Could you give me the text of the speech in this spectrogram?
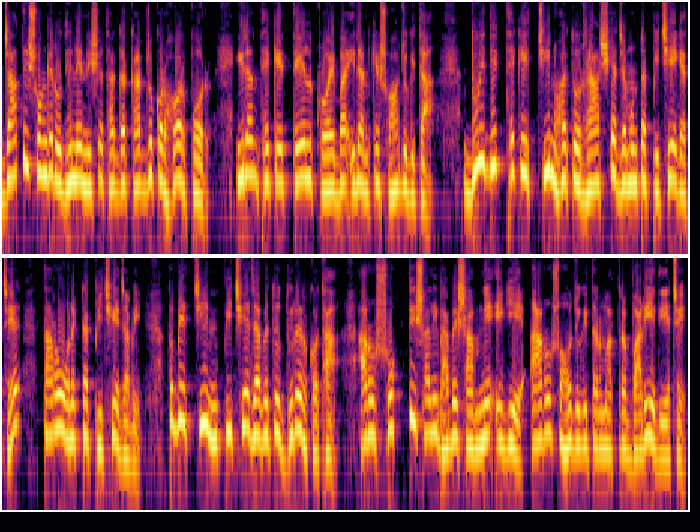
জাতিসংঘের অধীনে নিষেধাজ্ঞা কার্যকর হওয়ার পর ইরান থেকে তেল ক্রয় বা ইরানকে সহযোগিতা। দুই দিক থেকেই চীন হয়তো রাশিয়া যেমনটা পিছিয়ে গেছে, তারও অনেকটা পিছিয়ে যাবে। তবে চীন পিছিয়ে যাবে তো দূরের কথা। আরও শক্তিশালীভাবে সামনে এগিয়ে আরও সহযোগিতার মাত্রা বাড়িয়ে দিয়েছে।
